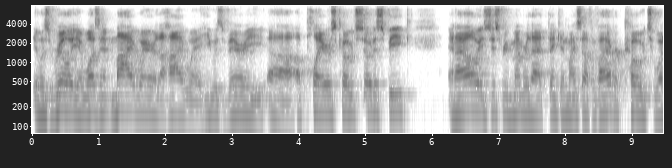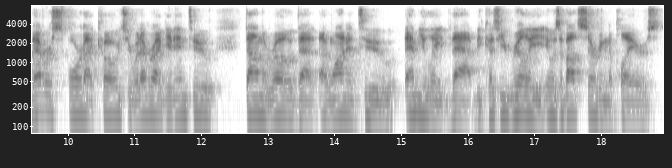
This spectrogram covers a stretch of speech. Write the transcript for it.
it was really, it wasn't my way or the highway. He was very uh, a player's coach, so to speak. And I always just remember that thinking myself, if I ever coach, whatever sport I coach or whatever I get into down the road, that I wanted to emulate that because he really, it was about serving the players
